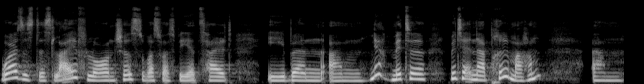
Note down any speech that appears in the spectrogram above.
Versus des Live-Launches, sowas, was wir jetzt halt eben ähm, ja, Mitte, Mitte Ende April machen, ähm,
